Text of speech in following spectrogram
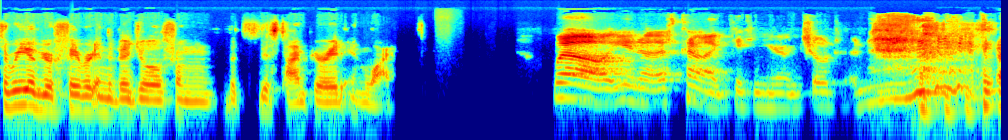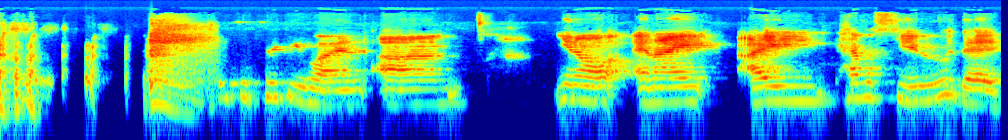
three of your favorite individuals from this, time period and why? Well, you know, that's kind of like picking your own children. it's a tricky one. Um, you know, and I I have a few that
